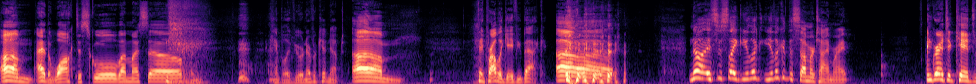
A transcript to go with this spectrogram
Um, I had to walk to school by myself. And, I can't believe you were never kidnapped. Um, they probably gave you back. Uh, no, it's just like you look. You look at the summertime, right? And granted, kids.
